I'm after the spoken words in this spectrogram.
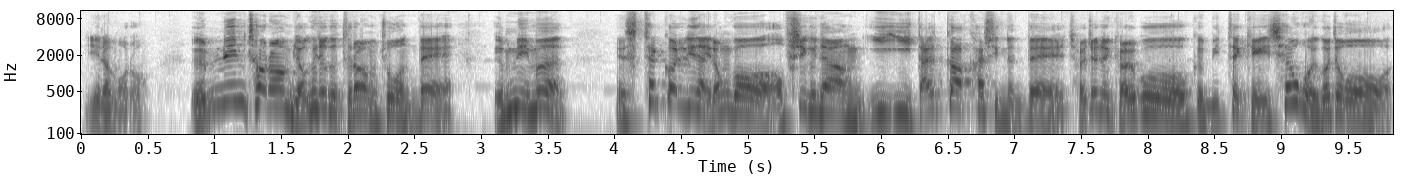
이러므로. 음림처럼 여기저기 들어가면 좋은데 음림은 스택 관리나 이런 거 없이 그냥 이, 이 딸깍 할 수 있는데 절제는 결국 그 밑에 게이지 채우고 이거저거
